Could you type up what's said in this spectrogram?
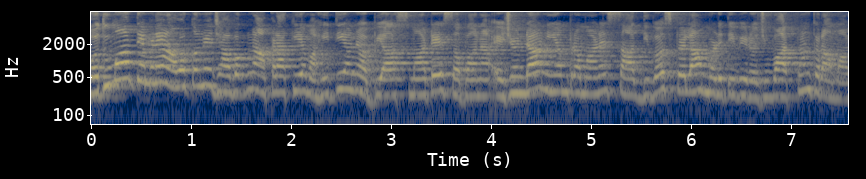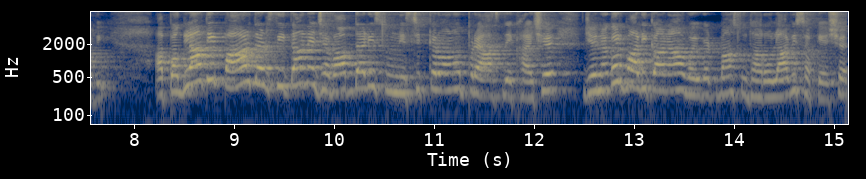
વધુમાં તેમણે આવક અને જાવકના આંકડાકીય માહિતી અને અભ્યાસ માટે સભાના એજન્ડા નિયમ પ્રમાણે સાત દિવસ પહેલાં મળે તેવી રજૂઆત પણ કરવામાં આવી. આ પગલાંથી પારદર્શિતા અને જવાબદારી સુનિશ્ચિત કરવાનો પ્રયાસ દેખાય છે, જે નગરપાલિકાના વહીવટમાં સુધારો લાવી શકે છે.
